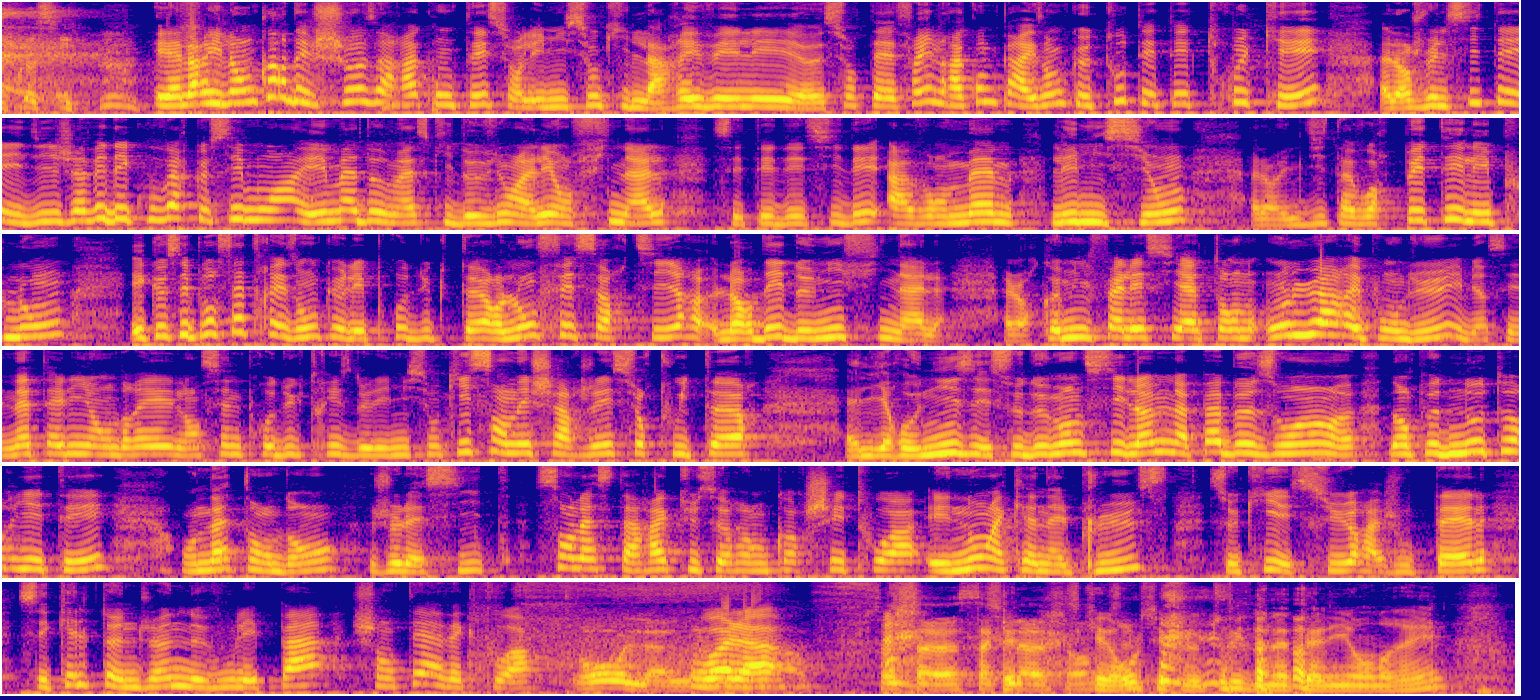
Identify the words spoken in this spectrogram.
précis. Et alors, il a encore des choses à raconter sur l'émission qu'il a révélée euh, sur TF1. Il raconte par exemple que tout était truqué. Alors, je vais le citer. Il dit J'avais découvert que c'est moi et Emma Domas qui devions aller en finale. C'était décidé avant même l'émission. Alors, il dit avoir pété les plombs et que c'est pour cette raison que les producteurs l'ont fait sortir lors des demi-finales. Alors, comme il fallait s'y attendre, on lui a répondu. Eh bien, c'est Nathalie André, l'ancienne productrice de l'émission, qui s'en est chargée sur Twitter. Elle ironise et se demande si l'homme n'a pas besoin euh, d'un peu de notoriété. En attendant, je la cite, sans la Starac, tu serais encore chez toi et non à Canal+. Ce qui est sûr, ajoute-t-elle, c'est qu'Elton John ne voulait pas chanter avec toi. Oh là là. Voilà. Ça, ça, clash. Ce hein. qui est drôle, c'est que le tweet de Nathalie André,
